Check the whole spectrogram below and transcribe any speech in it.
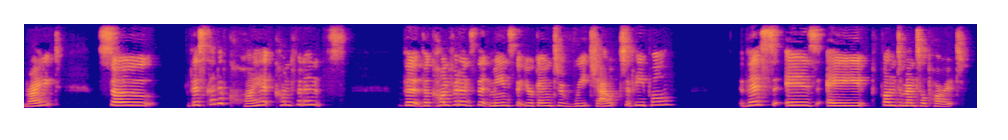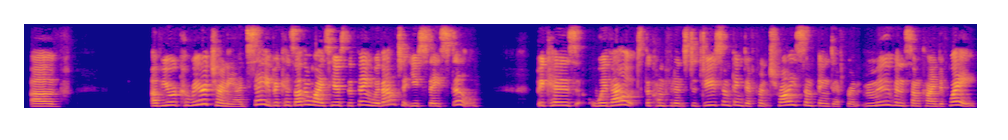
Right? So, this kind of quiet confidence, the, the confidence that means that you're going to reach out to people, this is a fundamental part of of your career journey, I'd say, because otherwise, here's the thing without it, you stay still. Because without the confidence to do something different, try something different, move in some kind of way,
